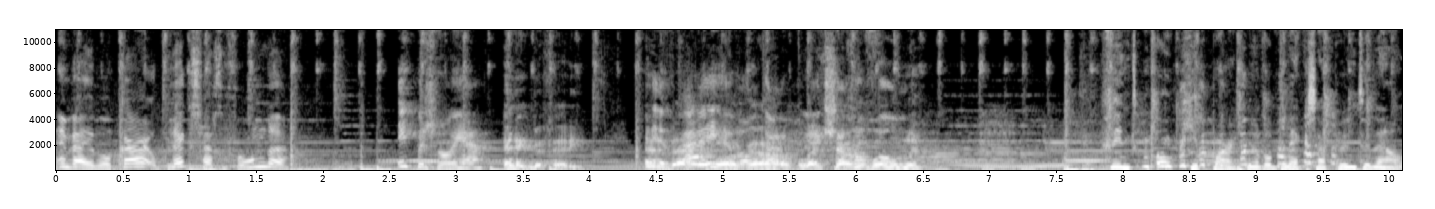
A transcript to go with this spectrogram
En wij hebben elkaar op Lexa gevonden. Ik ben Zoya. En ik ben Ferry. En, en wij, wij, hebben elkaar, op Lexa, Lexa gevonden. Vind ook je partner op Lexa.nl.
